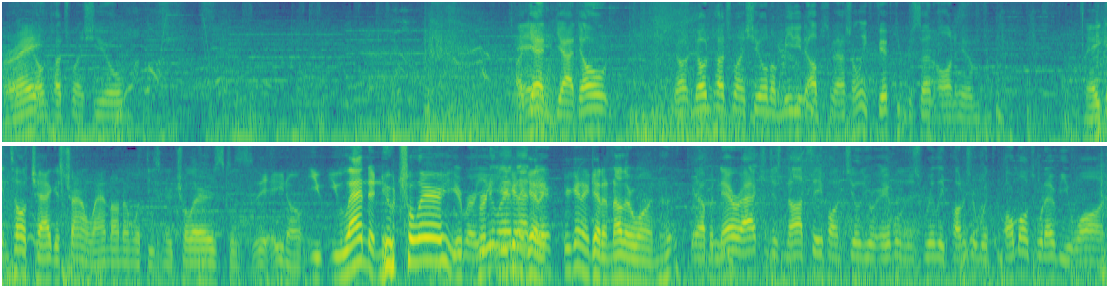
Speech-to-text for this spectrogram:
All right. Don't touch my shield. Dang. Again, yeah, don't, don't don't touch my shield. Immediate up smash. Only 50% on him. Yeah, you can tell Chag is trying to land on him with these neutral airs because you know you, you land a neutral air, you're, Bro, you pretty, you're gonna get a, you're gonna get another one. Yeah, but Nair actually just not safe on shield. You were able to just really punish it with almost whatever you want.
